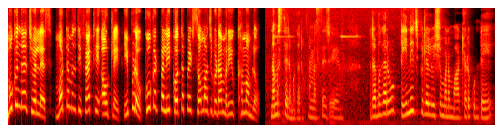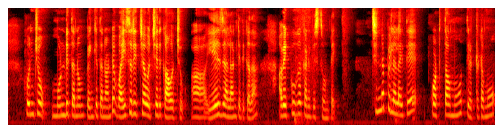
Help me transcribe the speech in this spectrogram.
ముకుంద జ్యువెల్లర్స్ మొట్టమొదటి ఫ్యాక్టరీ అవుట్లెట్ ఇప్పుడు కూకట్పల్లి కొత్తపేట్ సోమాజిగూడ మరియు ఖమ్మంలో. నమస్తే రమగారు. నమస్తే జయ. రమగారు టీనేజ్ పిల్లల విషయం మనం మాట్లాడుకుంటే కొంచెం మొండితనం పెంకితనం అంటే వయసు రీత్యా వచ్చేది కావచ్చు. ఆ ఏజ్ అలాంటిది కదా అవి ఎక్కువగా కనిపిస్తూ ఉంటాయి. చిన్న పిల్లలైతే కొడతాము తిట్టడము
